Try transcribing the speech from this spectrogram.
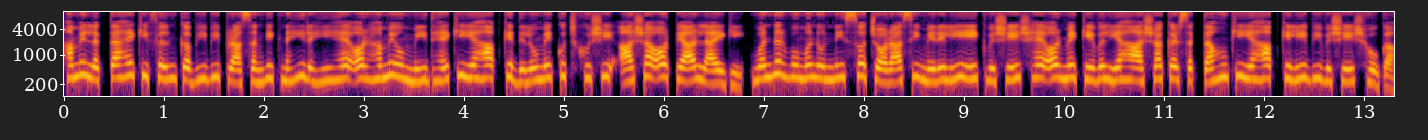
हमें लगता है कि फ़िल्म कभी भी प्रासंगिक नहीं रही है और हमें उम्मीद है कि यह आपके दिलों में कुछ खुशी, आशा और प्यार लाएगी। वंडर वुमन उन्नीस सौ चौरासी मेरे लिए एक विशेष है और मैं केवल यह आशा कर सकता हूँ कि यह आपके लिए भी विशेष होगा।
